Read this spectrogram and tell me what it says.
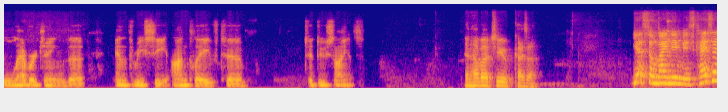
leveraging the N3C enclave to to do science. And how about you, Kajsa? Yeah, so my name is Kajsa.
